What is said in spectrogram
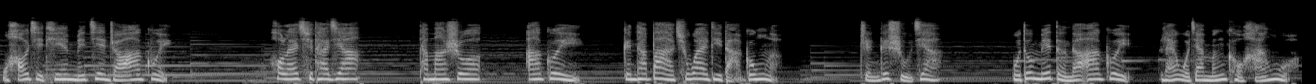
我好几天没见着阿贵，后来去他家，他妈说阿贵跟他爸去外地打工了。整个暑假，我都没等到阿贵来我家门口喊我。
